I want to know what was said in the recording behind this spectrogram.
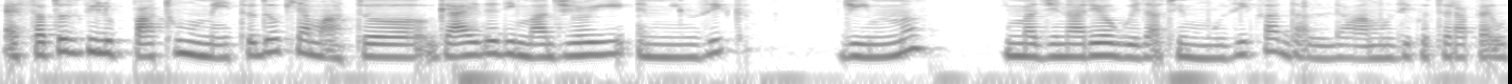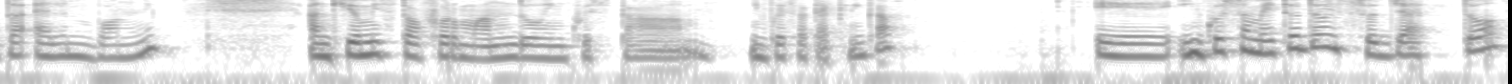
È stato sviluppato un metodo chiamato Guided Imagery and Music, GIM, immaginario guidato in musica, dalla musicoterapeuta Ellen Bonney. Anch'io mi sto formando in questa, in questa tecnica e in questo metodo il soggetto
